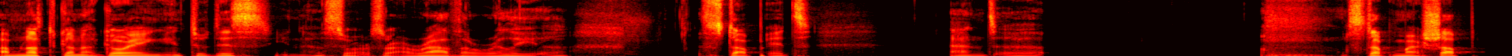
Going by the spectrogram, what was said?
I'm not gonna going into this, you know. So, so I rather really uh, stop it and uh, stop my shop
